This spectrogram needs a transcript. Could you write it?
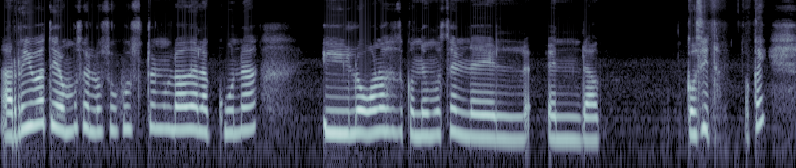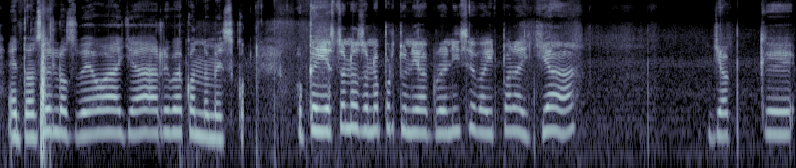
Arriba tiramos el oso justo en un lado de la cuna y luego nos escondemos en, el, en la cosita, ¿ok? Entonces los veo allá arriba cuando me escondo. Ok, esto nos da una oportunidad. Granny se va a ir para allá, ya que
